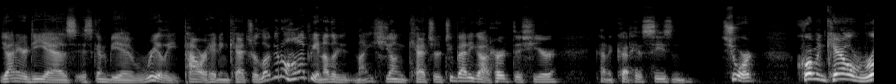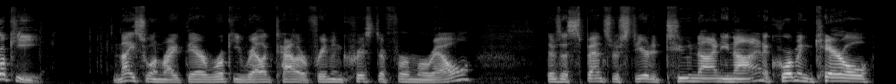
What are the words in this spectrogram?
Yainer Diaz is going to be a really power-hitting catcher. Logan O'Hoppe, another nice young catcher. Too bad he got hurt this year. Kind of cut his season short. Corbin Carroll, rookie. Nice one right there. Rookie relic. Tyler Freeman, Christopher Morel. There's a Spencer Steer to 299. A Corbin Carroll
